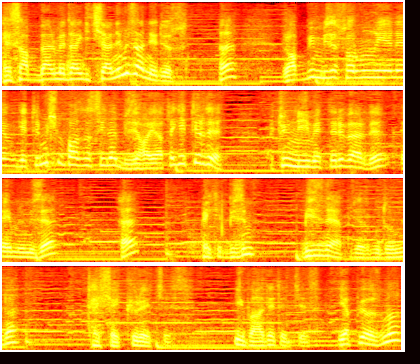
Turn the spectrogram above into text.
Hesap vermeden kendin mi zannediyorsun? He? Rabbim bize sorumluluğunu yerine getirmiş mi fazlasıyla? Bizi hayata getirdi. Bütün nimetleri verdi emrimize. He? Peki bizim biz ne yapacağız bu durumda? Teşekkür edeceğiz. İbadet edeceğiz. Yapıyoruz mu?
